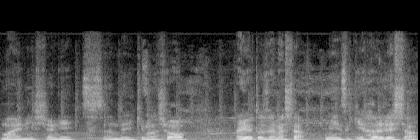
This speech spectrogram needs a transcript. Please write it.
前に一緒に進んでいきましょう。ありがとうございました。水木春でした。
